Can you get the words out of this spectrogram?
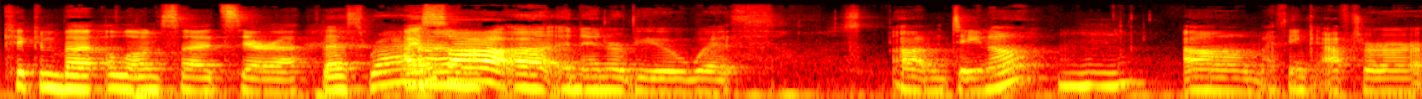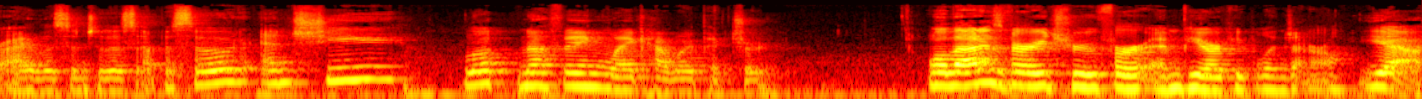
kicking butt alongside Sarah. That's right. I right. saw uh, an interview with um, Dana. Mm-hmm. Um, I think after I listened to this episode, and she looked nothing like how I pictured. Well, that is very true for NPR people in general. Yeah.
